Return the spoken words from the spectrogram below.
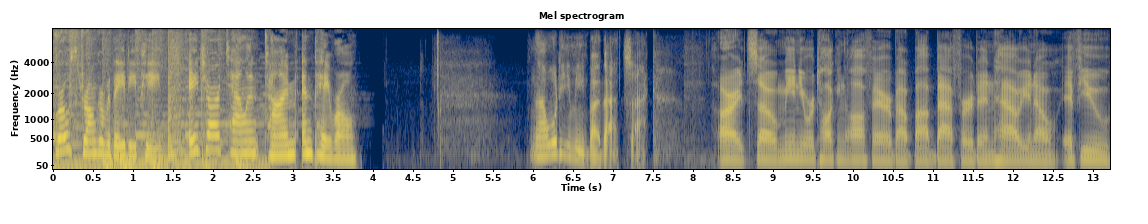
Grow stronger with ADP HR, talent, time, and payroll. Now, what do you mean by that, Zach? All right, so me and you were talking off air about Bob Baffert and how, you know, if you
